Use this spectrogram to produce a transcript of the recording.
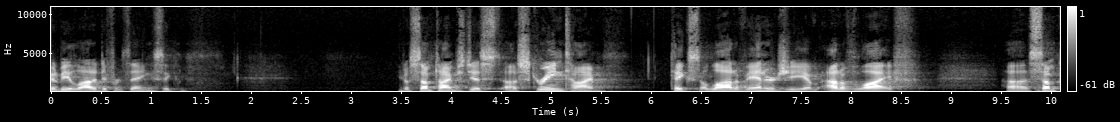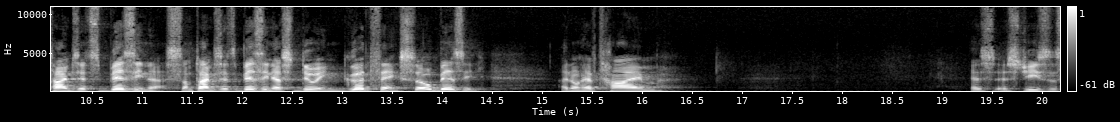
Could be a lot of different things. you know, sometimes just uh, screen time takes a lot of energy out of life. Uh, sometimes it's busyness. Sometimes it's busyness doing good things. So busy, I don't have time. As, as Jesus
